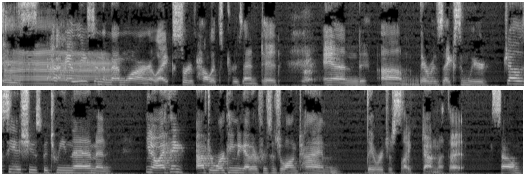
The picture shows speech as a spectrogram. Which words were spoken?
Is at least in the memoir, like sort of how it's presented, Right. and um, there was like some weird jealousy issues between them, and you know I think after working together for such a long time, they were just like done with it. So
